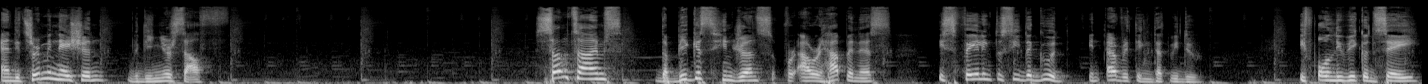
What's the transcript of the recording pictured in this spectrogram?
and determination within yourself. Sometimes, the biggest hindrance for our happiness is failing to see the good in everything that we do. If only we could say,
